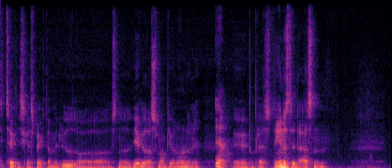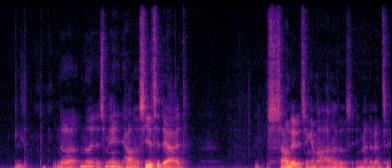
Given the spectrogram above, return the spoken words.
de tekniske aspekter med lyd og sådan noget virkede også som om de var nogenlunde Ja. øh, på plads. Det eneste, der er sådan noget, noget, som jeg egentlig har noget at sige til, det er, at sound editing er meget anderledes, end man er vant til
